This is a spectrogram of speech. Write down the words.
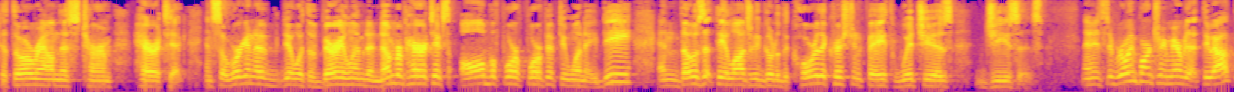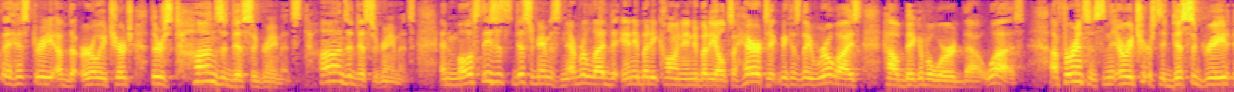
to throw around this term heretic. And so we're going to deal with a very limited number of heretics, all before 451 AD, and those that theologically go to the core of the Christian faith, which is Jesus. And it's really important to remember that throughout the history of the early church, there's tons of disagreements, tons of disagreements. And most of these disagreements never led to anybody calling anybody else a heretic because they realized how big of a word that was. Uh, for instance, in the early church, they disagreed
